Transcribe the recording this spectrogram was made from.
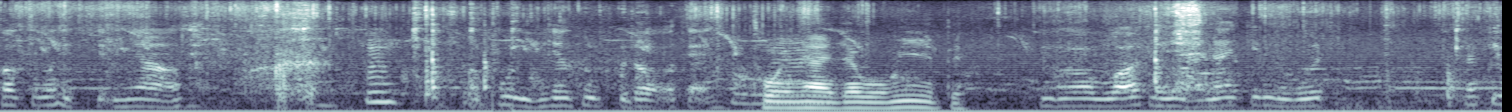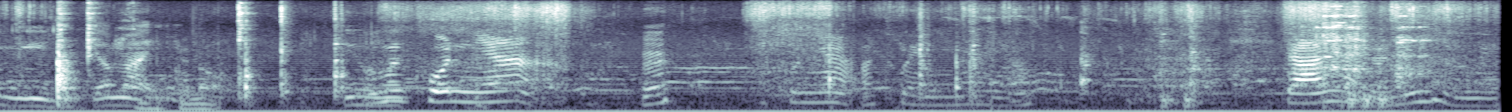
ฟ้าแต่เขาก็บ่เห็ดเสียงยาวอืมมาปุ๋ยมันยังทุบกระโดดแต่พูดง่ายๆจะบ่มีติบ่บ่เสียงใหญ่นะกินอยู่เบิดถ้ากินอีกจะใหม่พี่น้องกินอยู่มัเบินดคนเนี้ยฮะคนเนี้ยเอาแขวนง่ายเนาะจานไหนก็นี่เลย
